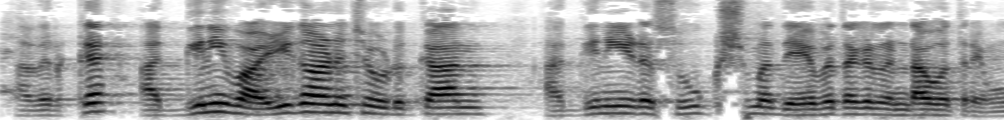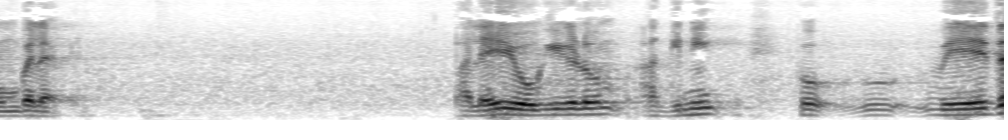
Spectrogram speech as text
അവർക്ക് അഗ്നി വഴി കാണിച്ചു കൊടുക്കാൻ അഗ്നിയുടെ സൂക്ഷ്മ ദേവതകൾ ഉണ്ടാവും അത്രേ മുമ്പിൽ. പല യോഗികളും അഗ്നി വേദ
